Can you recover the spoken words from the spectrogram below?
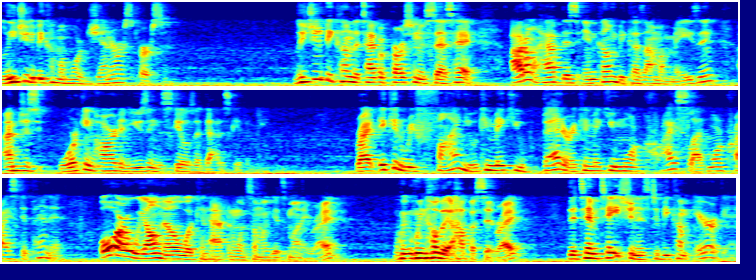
lead you to become a more generous person, lead you to become the type of person who says, hey, I don't have this income because I'm amazing. I'm just working hard and using the skills that God has given me. Right? It can refine you, it can make you better, it can make you more Christ like, more Christ dependent. Or we all know what can happen when someone gets money, right? We, we know the opposite, right? The temptation is to become arrogant.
